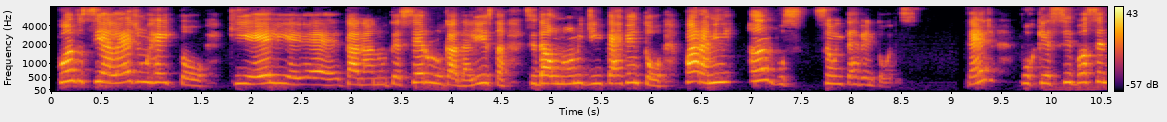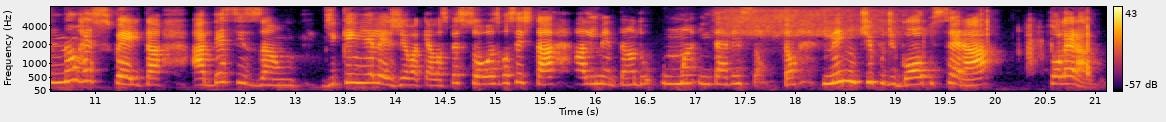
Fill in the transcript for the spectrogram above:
Quando se elege um reitor que ele está é, no terceiro lugar da lista, se dá o nome de interventor. Para mim, ambos são interventores. Entende? Porque se você não respeita a decisão de quem elegeu aquelas pessoas, você está alimentando uma intervenção. Então, nenhum tipo de golpe será tolerado.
